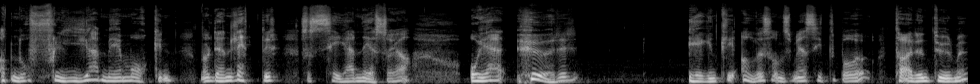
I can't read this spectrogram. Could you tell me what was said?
at nå flyr jeg med måken. Når den letter, så ser jeg Nesøya, og jeg hører egentlig alle sånne som jeg sitter på og tar en tur med.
